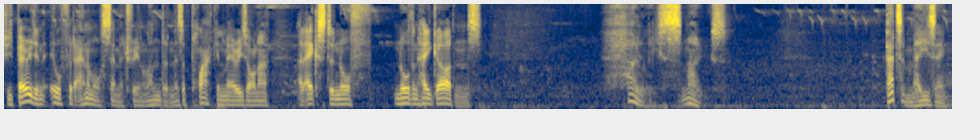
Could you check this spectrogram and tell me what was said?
She's buried in Ilford Animal Cemetery in London. There's a plaque in Mary's honour at Exeter North Northernhay Gardens. Holy smokes. That's amazing.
